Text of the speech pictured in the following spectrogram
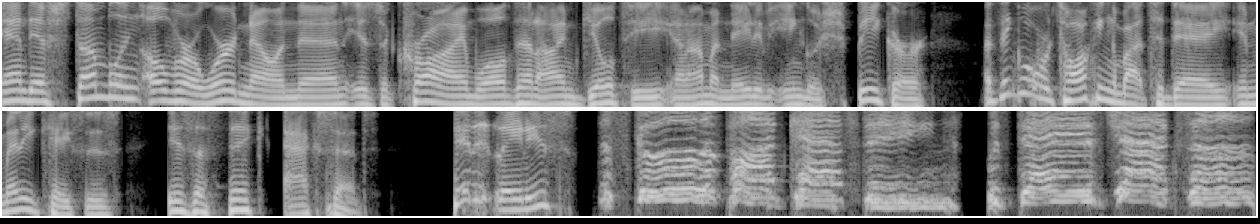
And if stumbling over a word now and then is a crime, well, then I'm guilty and I'm a native English speaker. I think what we're talking about today, in many cases, is a thick accent. Hit it, ladies. The School of Podcasting with Dave Jackson.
